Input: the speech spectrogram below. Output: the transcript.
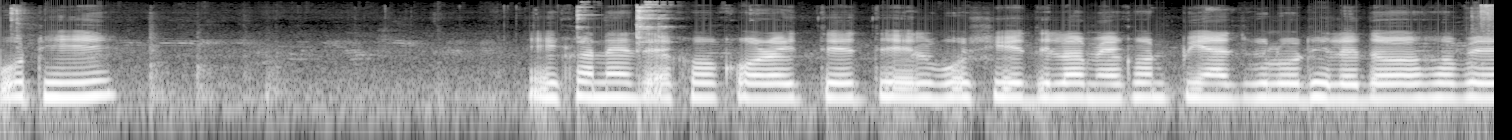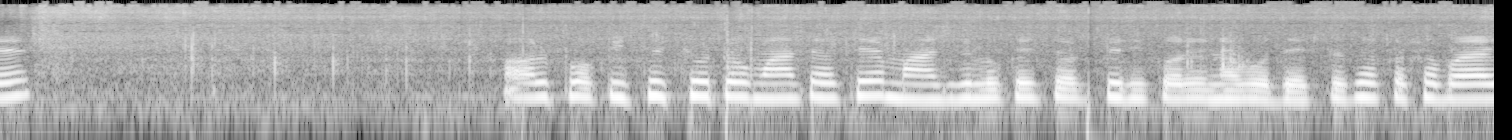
বটি। এখানে দেখো কড়াইতে তেল বসিয়ে দিলাম। এখন পেঁয়াজগুলো ঢেলে দেওয়া হবে। অল্প কিছু ছোট মাছ আছে। মাছগুলোকে চচ্চড়ি করে নেব। দেখতে থাকো সবাই।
